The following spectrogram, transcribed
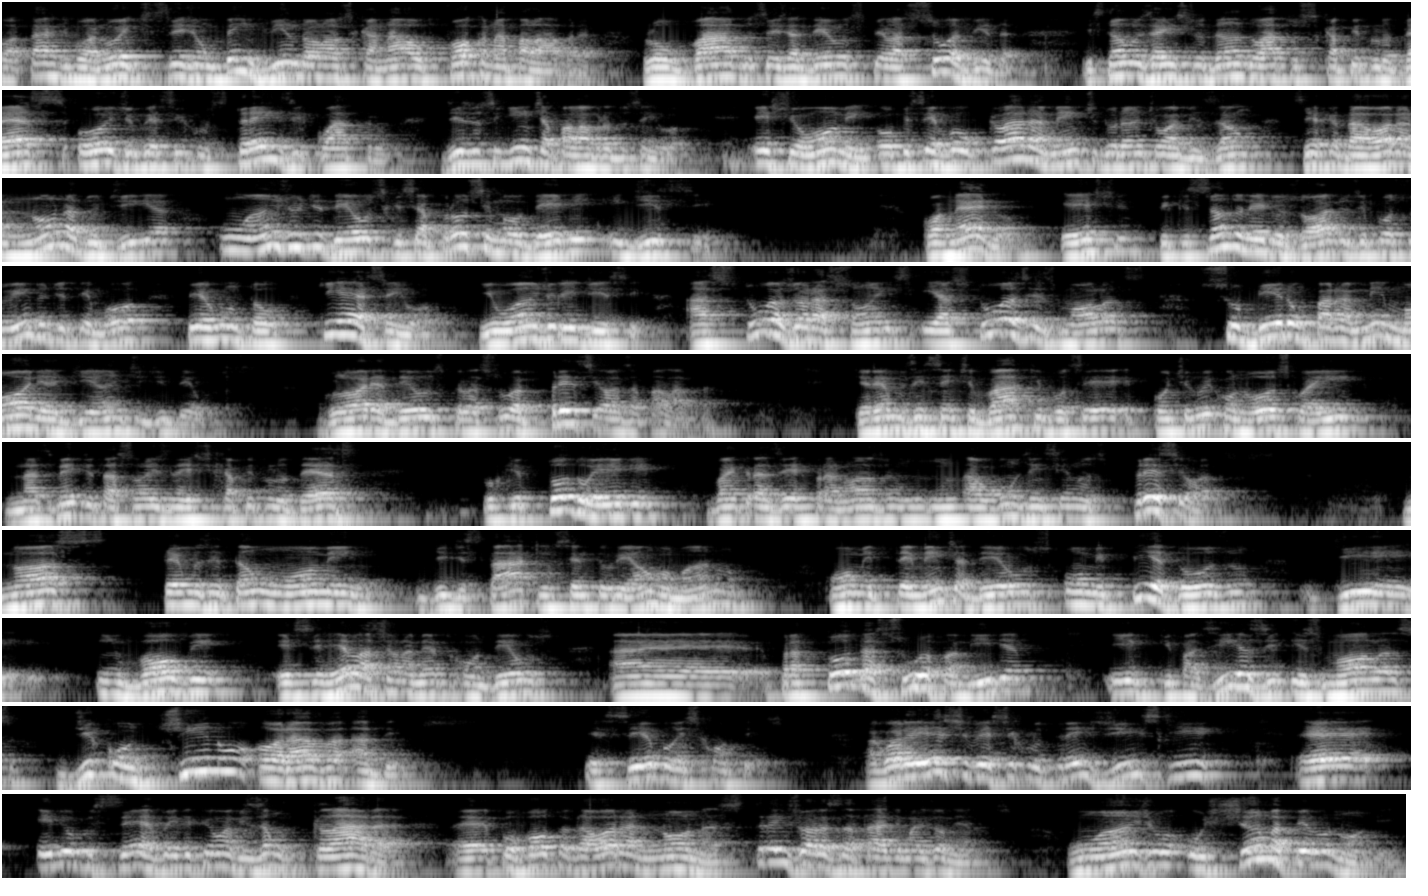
boa tarde, boa noite. Sejam bem-vindos ao nosso canal Foco na Palavra. Louvado seja Deus pela sua vida. Estamos aí estudando Atos capítulo 10, hoje versículos 3 e 4. Diz o seguinte a palavra do Senhor: Este homem observou claramente durante uma visão, cerca da hora nona do dia, um anjo de Deus que se aproximou dele e disse: Cornélio, este, fixando nele os olhos e possuído de temor, perguntou: Que é, Senhor? E o anjo lhe disse: As tuas orações e as tuas esmolas subiram para a memória diante de Deus. Glória a Deus pela sua preciosa palavra. Queremos incentivar que você continue conosco aí nas meditações neste capítulo 10, porque todo ele vai trazer para nós um, um, alguns ensinos preciosos. Nós temos então um homem de destaque, um centurião romano, homem temente a Deus, homem piedoso, que envolve esse relacionamento com Deus é, para toda a sua família e que fazia esmolas, de contínuo orava a Deus. Percebam esse contexto. Agora, este versículo 3 diz que é, ele observa, ele tem uma visão clara é, por volta da hora nona, três horas da tarde mais ou menos. Um anjo o chama pelo nome.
